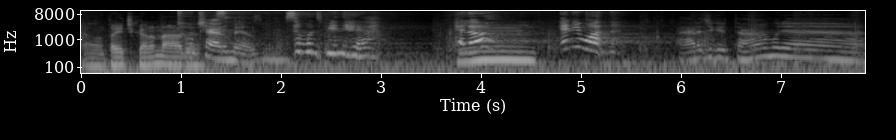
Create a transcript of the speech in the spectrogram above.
Ela não tá indicando nada. Não quero mesmo. Someone's been here. Hello? Hum. Anyone? Para de gritar, mulher.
